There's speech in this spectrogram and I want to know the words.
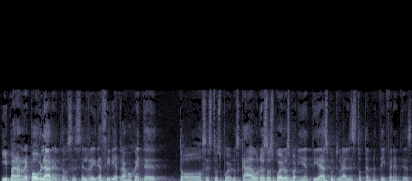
Y para repoblar, entonces el rey de Asiria trajo gente de todos estos pueblos, cada uno de estos pueblos con identidades culturales totalmente diferentes,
